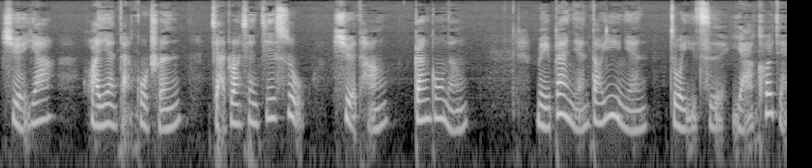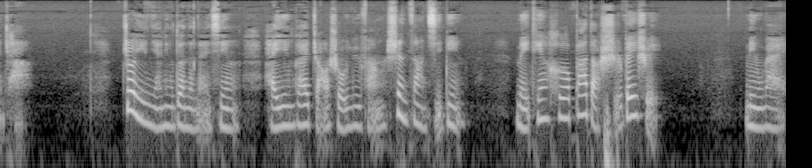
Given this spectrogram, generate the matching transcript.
血压、化验胆固醇、甲状腺激素、血糖、肝功能；每半年到一年。做一次牙科检查。这一年龄段的男性还应该着手预防肾脏疾病，每天喝八到十杯水。另外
